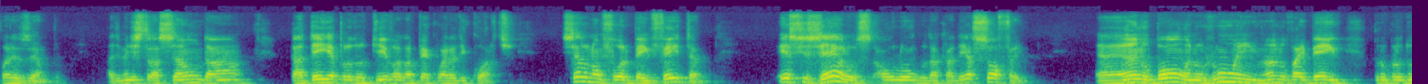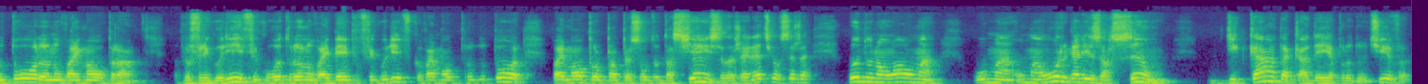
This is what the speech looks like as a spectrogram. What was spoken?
por exemplo, administração da cadeia produtiva da pecuária de corte, se ela não for bem feita, esses elos ao longo da cadeia sofrem. É, ano bom, ano ruim, ano vai bem para o produtor, ano vai mal para para o frigorífico, o outro ano vai bem para o frigorífico, vai mal para o produtor, vai mal para a pessoa da ciência, da genética, ou seja, quando não há uma, uma, uma organização de cada cadeia produtiva,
